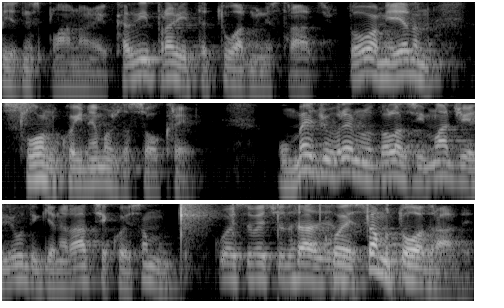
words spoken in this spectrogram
biznis planove, kad vi pravite tu administraciju, to vam je jedan slon koji ne može da se okrene. U međuvremenu dolazi mlađe ljudi, generacije koje samo koje su već odradili. koje samo to odrade.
